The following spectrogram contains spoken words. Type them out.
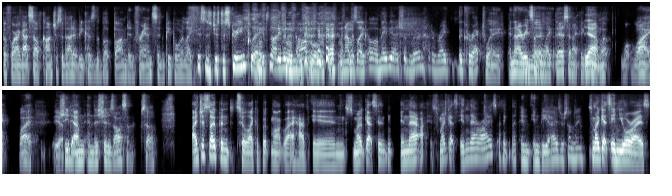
before I got self conscious about it because the book bombed in France and people were like, "This is just a screenplay. It's not even a novel." and I was like, "Oh, maybe I should learn how to write the correct way." And then I read something Yeah. like this, and I think, Yeah. What, what? Why? Why?" Yeah. She didn't, and this shit is awesome. So I just opened to like a bookmark that I have in smoke gets in in their smoke gets in their eyes. I think in in the eyes or something, smoke gets in your eyes,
